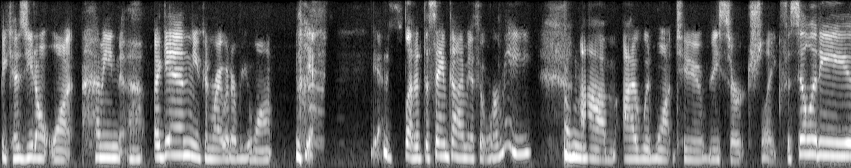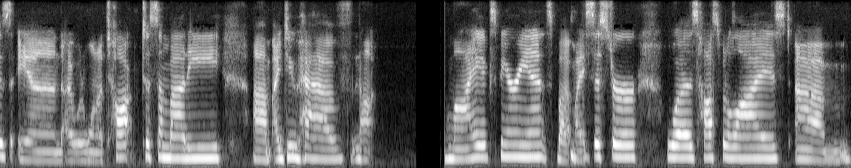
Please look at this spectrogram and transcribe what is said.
because you don't want I mean, again, you can write whatever you want. yes. But at the same time, if it were me, Mhm. um, I would want to research like facilities and I would want to talk to somebody. Um, I do have not my experience, but my Mhm. sister was hospitalized um,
